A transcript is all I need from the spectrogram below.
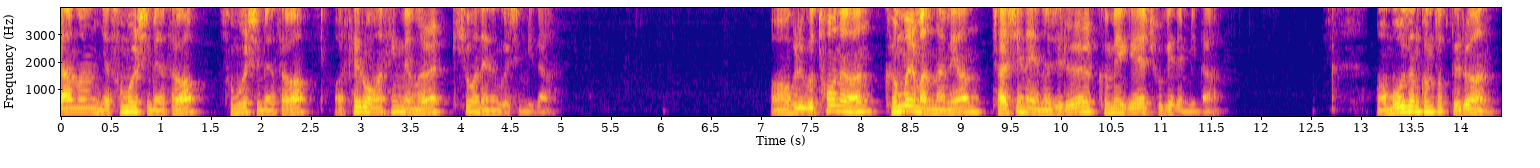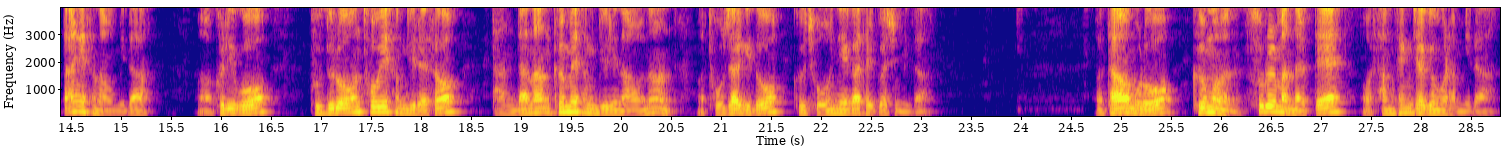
땅은 숨을 쉬면서 숨을 쉬면서 새로운 생명을 키워내는 것입니다. 어, 그리고 토는 금을 만나면 자신의 에너지를 금에게 주게 됩니다. 어, 모든 금속들은 땅에서 나옵니다. 어, 그리고 부드러운 토의 성질에서 단단한 금의 성질이 나오는 도자기도 그 좋은 예가 될 것입니다. 어, 다음으로 금은 술을 만날 때 어, 상생작용을 합니다.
